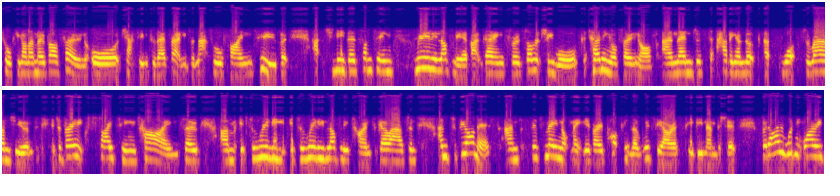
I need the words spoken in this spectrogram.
talking on a mobile phone or chatting to their friends, and that's all fine too. But actually, there's something really lovely about going for a solitary walk, turning your phone off, and then just having a look at what's around you. And it's a very exciting time. So um, it's a really it's a really lovely time to go out and and to be honest, and this may not make me very popular with the RSPB membership, but I wouldn't worry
